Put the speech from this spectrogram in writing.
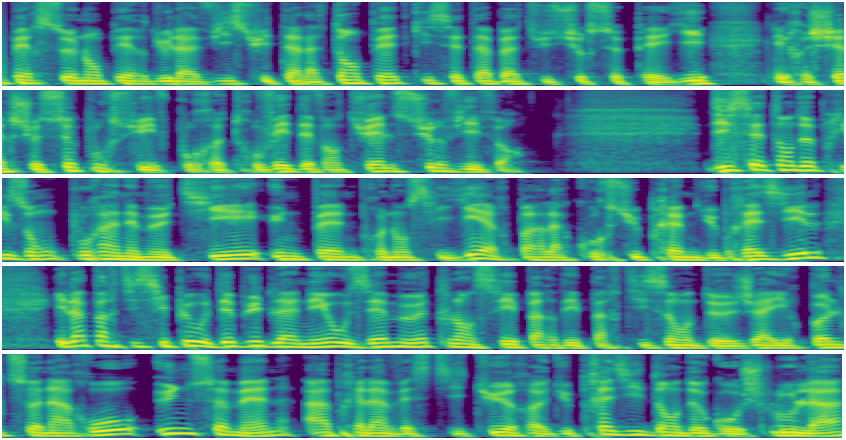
personnes ont perdu la vie suite à la tempête qui s'est abattue sur ce pays. Les recherches se poursuivent pour retrouver d'éventuels survivants. 17 ans de prison pour un émeutier, une peine prononcée hier par la Cour suprême du Brésil. Il a participé au début de l'année aux émeutes lancées par des partisans de Jair Bolsonaro, une semaine après l'investiture du président de gauche Lula.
